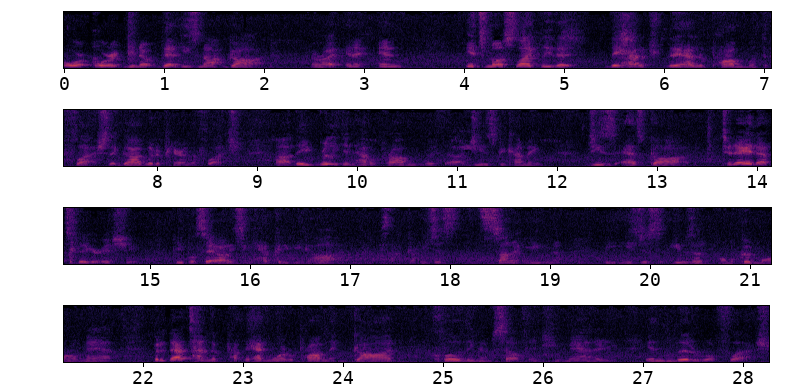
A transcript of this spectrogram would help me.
or, or you know, that he's not God, all right, and it, and it's most likely that they had a they had a problem with the flesh, that God would appear in the flesh. Uh, they really didn't have a problem with uh, Jesus becoming Jesus as God. Today, that's a bigger issue people say, "Oh, how could he be God? He's not God. He's just the son of you know. He, he's just he was a, a, good moral man." But at that time, the, they had more of a problem that God clothing Himself in humanity, in literal flesh.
